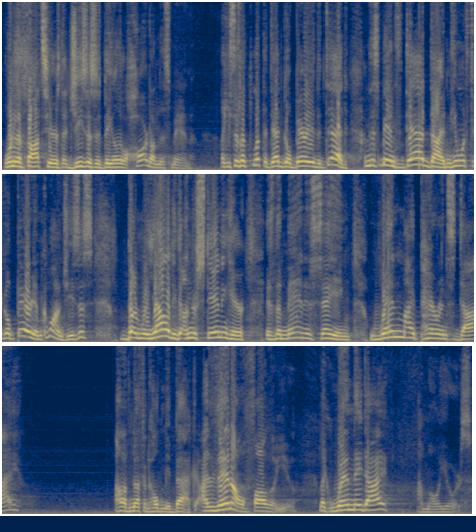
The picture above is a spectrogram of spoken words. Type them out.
one of the thoughts here is that Jesus is being a little hard on this man. Like he says, let, let the dead go bury the dead. I mean, this man's dad died and he wants to go bury him. Come on, Jesus. But in reality, the understanding here is the man is saying, when my parents die, I'll have nothing holding me back. I, then I'll follow you. Like when they die, I'm all yours.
